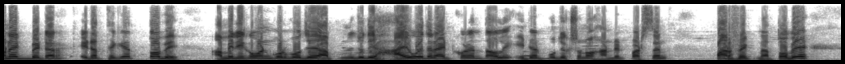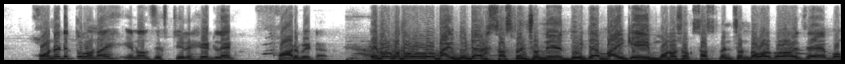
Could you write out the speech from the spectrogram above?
অনেক বেটার এটার থেকে। তবে আমি রিকমেন্ড করব যে আপনি যদি হাইওয়েতে রাইড করেন, তাহলে এটার প্রজেকশনও হান্ড্রেড পার্সেন্ট পারফেক্ট না। তবে হর্নেটের তুলনায় এন ওয়ান সিক্সটির হেডলাইট ফার বেটার এবার কথা বলব বাইক দুইটার সাসপেনশন নিয়ে। দুইটা বাইকে মনোশক সাসপেনশন ব্যবহার করা হয়েছে এবং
